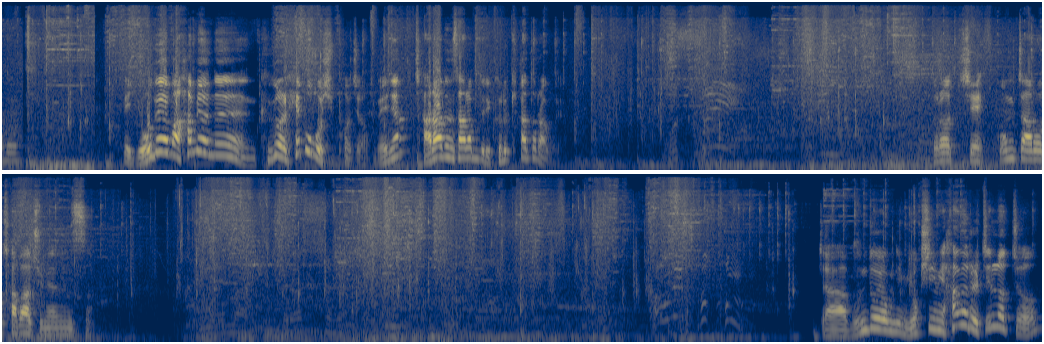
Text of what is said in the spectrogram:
됐다. 요네만 하면은 그걸 해보고 싶어져. 왜냐? 잘하는 사람들이 그렇게 하더라고요. 그렇지. 공짜로 잡아주면서. 자, 문도 형님 욕심이 하늘을 찔렀죠.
